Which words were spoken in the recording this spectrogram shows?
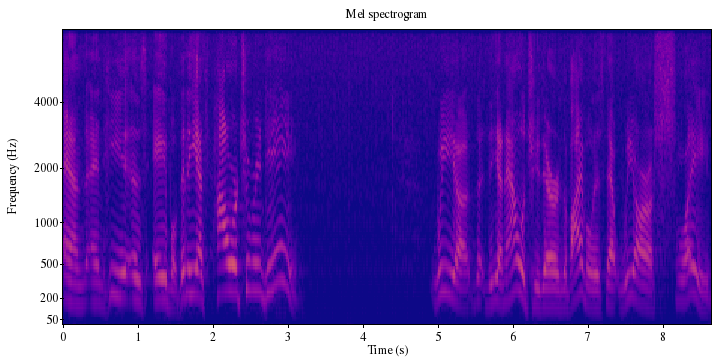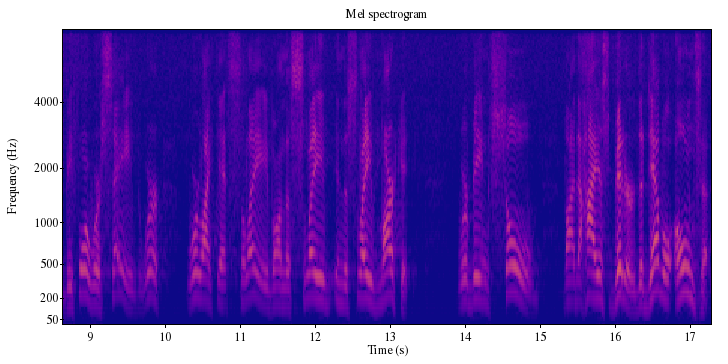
and, and he is able. Then he has power to redeem. We, uh, the, the analogy there in the Bible is that we are a slave. Before we're saved, we're, we're like that slave on the slave in the slave market. We're being sold by the highest bidder. The devil owns us.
